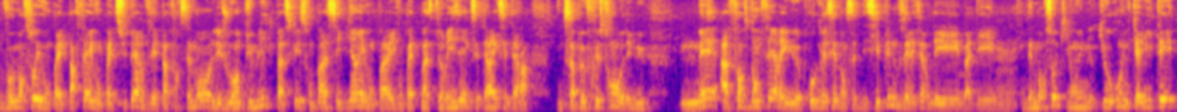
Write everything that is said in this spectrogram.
vos morceaux ils vont pas être parfaits, ils vont pas être super, vous n'allez pas forcément les jouer en public parce qu'ils sont pas assez bien, ils vont pas, ils vont pas être masterisés, etc., etc. Donc c'est un peu frustrant au début. Mais à force d'en faire et de progresser dans cette discipline, vous allez faire des, bah, morceaux qui, ont qui auront une qualité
